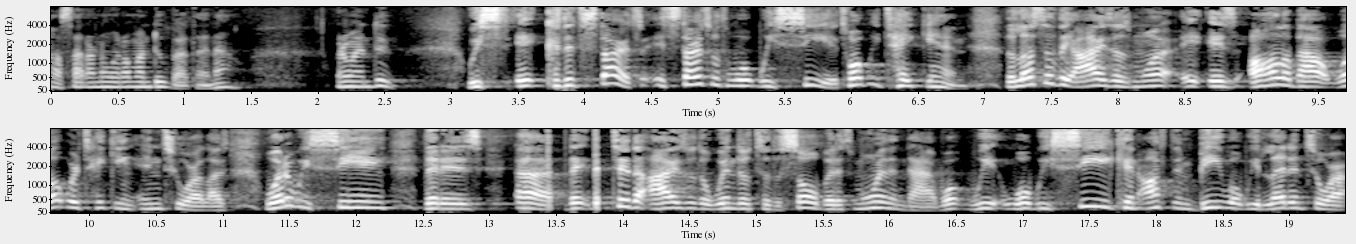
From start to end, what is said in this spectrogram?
house. I don't know what I'm going to do about that now. What am I going to do? We, because it, it, starts, it starts with what we see. It's what we take in. The lust of the eyes is more, is all about what we're taking into our lives. What are we seeing that is, uh, they, they say the eyes are the window to the soul, but it's more than that. What we, what we see can often be what we let into our,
